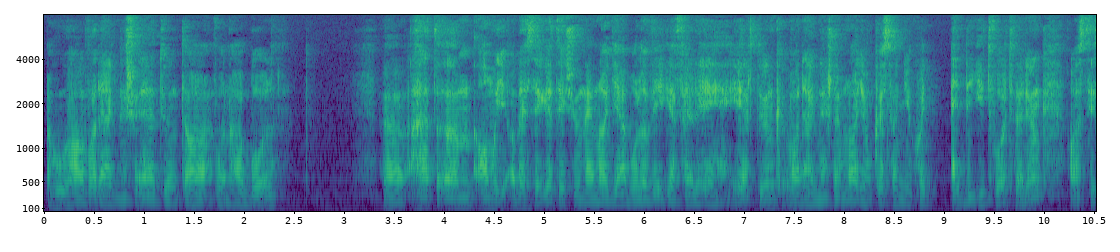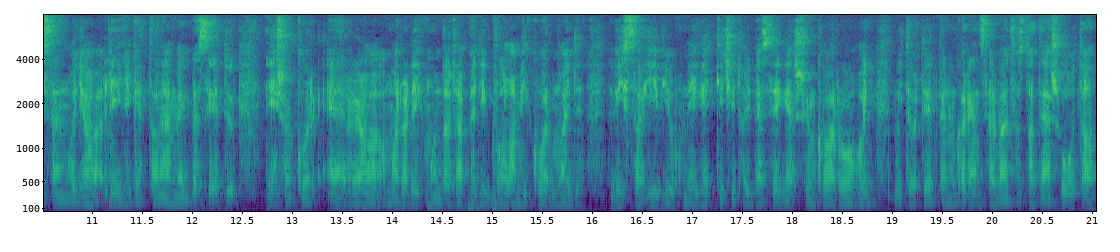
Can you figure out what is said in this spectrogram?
Húha, a Varágnes eltűnt a vonalból. Hát amúgy a beszélgetésünknek nagyjából a vége felé értünk. Vadágnesnek nagyon köszönjük, hogy eddig itt volt velünk. Azt hiszem, hogy a lényeget talán megbeszéltük, és akkor erre a maradék mondatra pedig valamikor majd visszahívjuk még egy kicsit, hogy beszélgessünk arról, hogy mi történt bennünk a rendszerváltoztatás óta,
